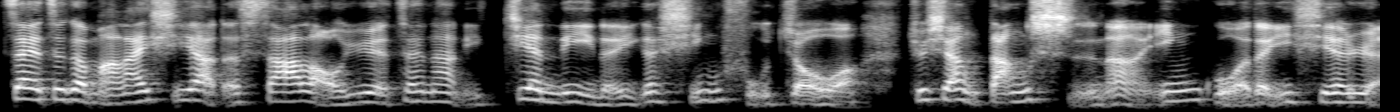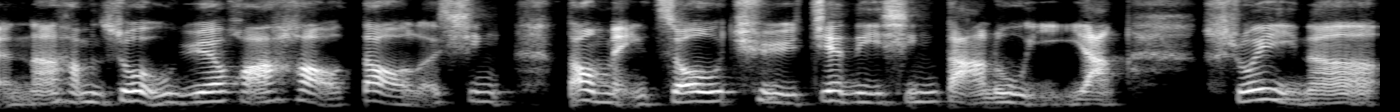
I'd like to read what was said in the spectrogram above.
在这个马来西亚的沙劳越，在那里建立了一个新福州哦，就像当时呢，英国的一些人呢，他们坐五月花号到了新到美洲去建立新大陆一样，所以呢。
